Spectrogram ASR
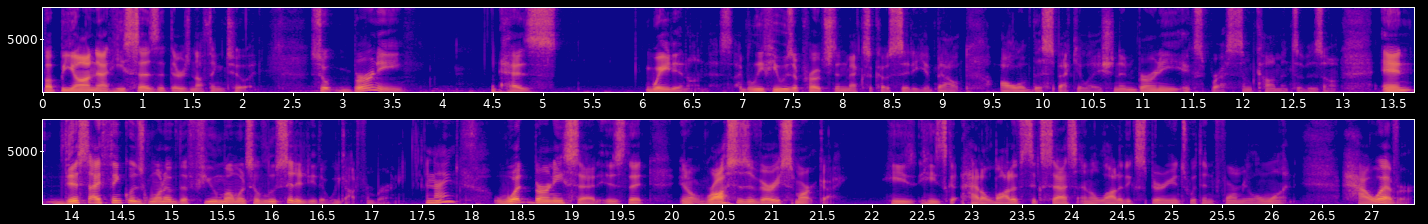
but beyond that, he says that there's nothing to it. So Bernie has weighed in on this. I believe he was approached in Mexico City about all of this speculation, and Bernie expressed some comments of his own. And this, I think, was one of the few moments of lucidity that we got from Bernie. Nice. What Bernie said is that you know Ross is a very smart guy. He's he's had a lot of success and a lot of experience within Formula One. However,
